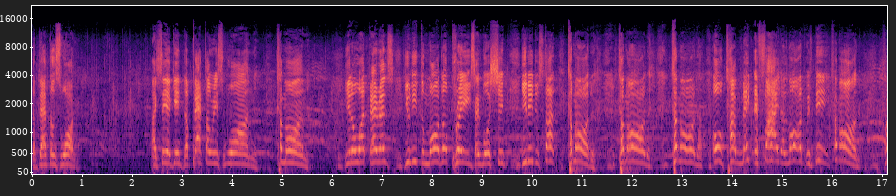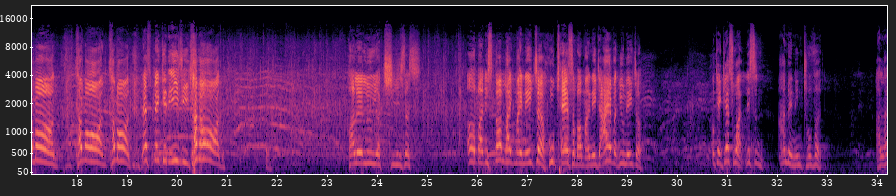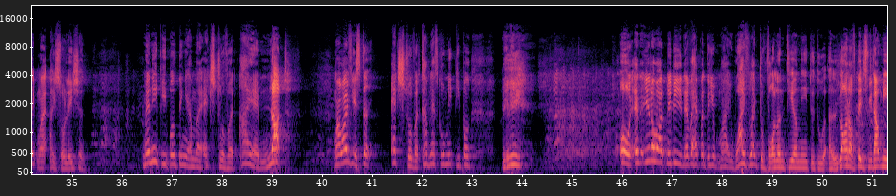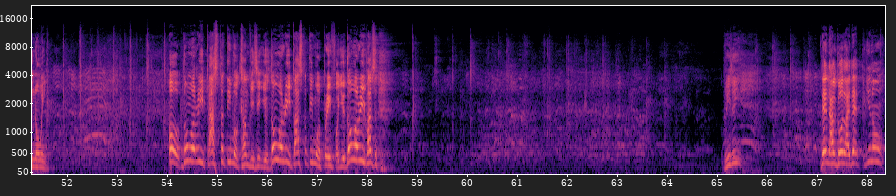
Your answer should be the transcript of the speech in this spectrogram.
the battle's won. I say again, the battle is won. Come on. You know what, parents? You need to model praise and worship. You need to start. Come on, come on, come on. Oh, come magnify the Lord with me. Come on, come on, come on, come on. Let's make it easy. Come on. Hallelujah, Jesus. Oh, but it's not like my nature. Who cares about my nature? I have a new nature. Okay, guess what? Listen, I'm an introvert. I like my isolation. Many people think I'm an extrovert. I am not. My wife is the extrovert. Come, let's go meet people. Really? Oh, and you know what? Maybe it never happened to you. My wife liked to volunteer me to do a lot of things without me knowing. Oh, don't worry, Pastor Tim will come visit you. Don't worry, Pastor Tim will pray for you. Don't worry, Pastor. Really? Then I'll go like that, you know.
